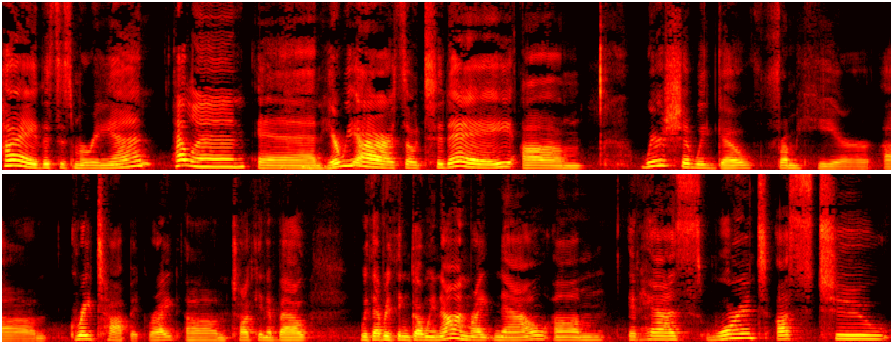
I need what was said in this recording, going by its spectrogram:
Hi, this is Marie and, Helen. and here we are. So today, um, where should we go from here? Um, great topic, right? Um, talking about with everything going on right now, um, it has warrant us to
